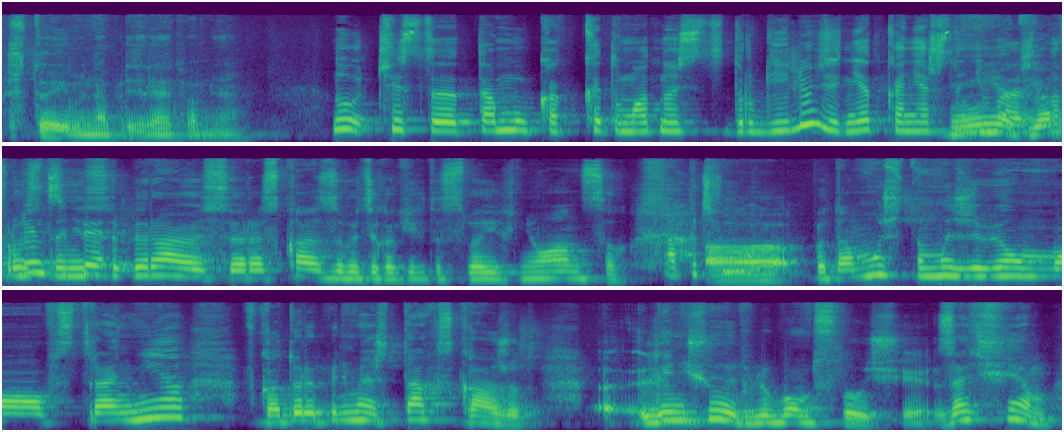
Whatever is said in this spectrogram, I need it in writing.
Что именно определяет во мне? Ну, чисто тому, как к этому относятся другие люди, нет, конечно, не Нет, важно. я просто принципе, не собираюсь рассказывать о каких-то своих нюансах. А почему? А, потому что мы живем а, в стране, в которой, понимаешь, так скажут, э, линчуют в любом случае. Зачем?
